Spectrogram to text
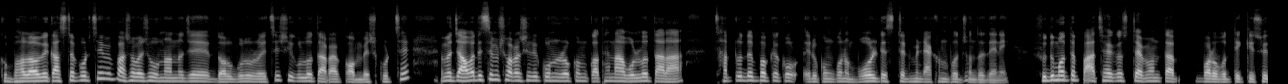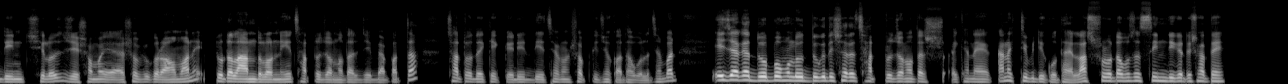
খুব ভালোভাবে কাজটা করছে এবং পাশাপাশি অন্যান্য যে দলগুলো রয়েছে, সেগুলো তারা কম বেশ করছে এবং জামাত ইসলাম সরাসরি কোনো রকম কথা না বললেও তারা ছাত্রদের পক্ষে এরকম কোনো বোল্ড স্টেটমেন্ট এখন পর্যন্ত দেয়নি। শুধুমাত্র পাঁচ আগস্ট এবং তার পরবর্তী কিছুদিন ছিল যে সময় শফিকুর রহমানে টোটাল আন্দোলন নিয়ে ছাত্র জনতার যে ব্যাপারটা, ছাত্রদেরকে ক্রেডিট দিয়েছে এবং সবকিছু কথা বলেছেন। বাট এই জায়গায় দ্রব্যমূল্য উদ্যোগীদের সাথে ছাত্র জনতার এখানে কানেক্টিভিটি কোথায়? লাস্ট ষোলোটা বছর সিন্ডিকেটের সাথে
